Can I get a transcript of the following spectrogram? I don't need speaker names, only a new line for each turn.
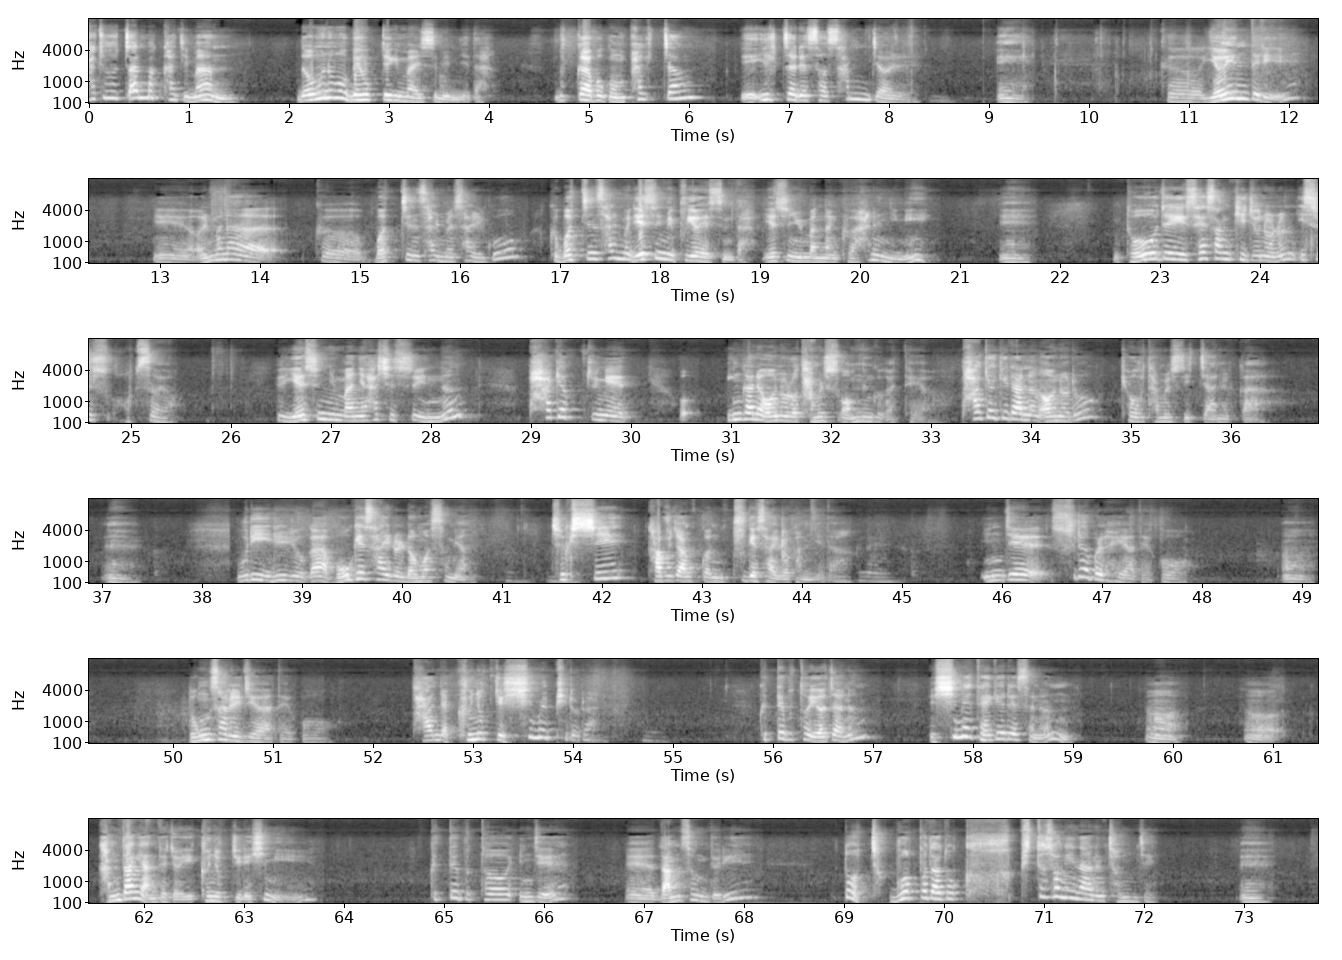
아주 짤막하지만 너무너무 매혹적인 말씀입니다. 누가복음 8장 1절에서 3절. 예. 그 여인들이 예, 얼마나 그 멋진 삶을 살고 그 멋진 삶을 예수님이 부여했습니다. 예수님이 만난 그 하느님이 예, 도저히 세상 기준으로는 있을 수가 없어요. 예수님만이 하실 수 있는 파격 중에 어, 인간의 언어로 담을 수가 없는 것 같아요. 파격이라는 언어로 겨우 담을 수 있지 않을까. 예. 우리 인류가 목의 사이를 넘어서면 즉시 가부장권 북의 사이로 갑니다.
네.
이제 수렵을 해야 되고, 어, 농사를 지어야 되고, 다 이제 근육질 힘을 필요로 하는 거예요. 그때부터 여자는 힘의 대결에서는, 어, 어, 감당이 안 되죠. 이 근육질의 힘이. 그때부터 이제 에, 남성들이 또 무엇보다도 그 피투성이 나는 전쟁, 예,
